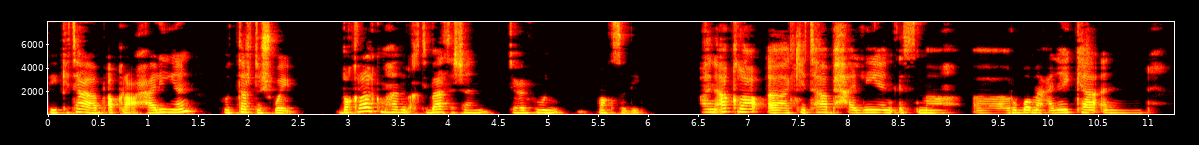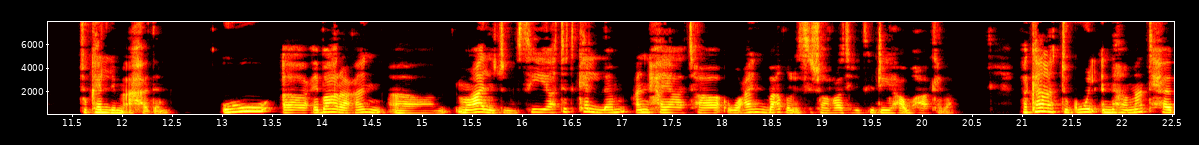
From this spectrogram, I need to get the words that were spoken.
في كتاب أقرأه حاليا توترت شوي. بقرأ لكم هذا الاقتباس عشان تعرفون مقصدي. أنا أقرأ آه، كتاب حاليا اسمه آه، ربما عليك أن تكلم أحدا. وهو آه، عبارة عن معالجة نفسية تتكلم عن حياتها وعن بعض الاستشارات اللي تجيها وهكذا. فكانت تقول إنها ما تحب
